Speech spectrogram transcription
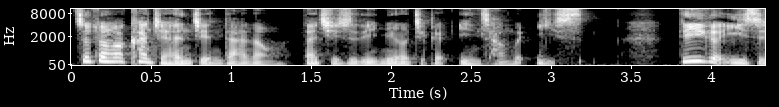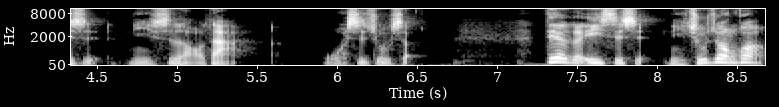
这段话看起来很简单哦，但其实里面有几个隐藏的意思。第一个意思是你是老大，我是助手；第二个意思是你出状况，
